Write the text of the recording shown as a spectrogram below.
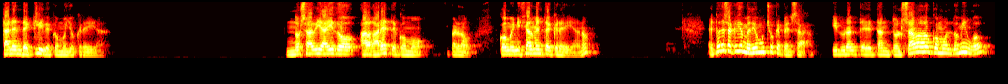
tan en declive como yo creía. No se había ido al garete como, perdón, como inicialmente creía, ¿no? Entonces aquello me dio mucho que pensar. Y durante tanto el sábado como el domingo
